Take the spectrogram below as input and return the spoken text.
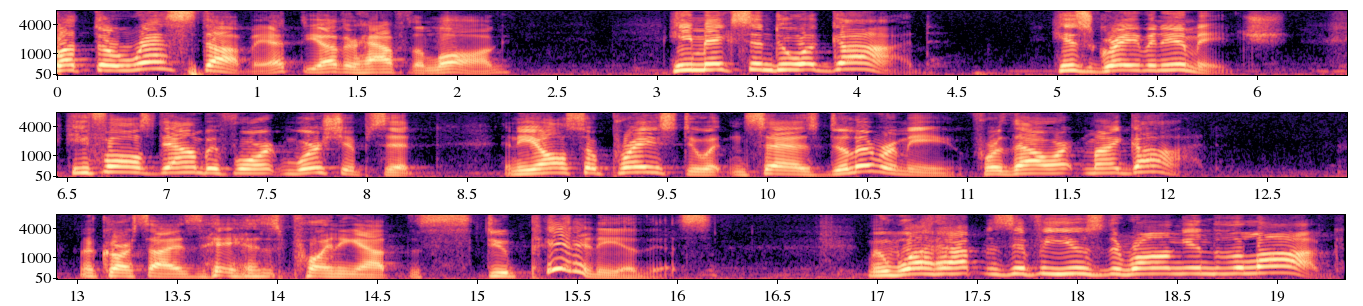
But the rest of it, the other half of the log, he makes into a god, his graven image. He falls down before it and worships it. And he also prays to it and says, Deliver me, for thou art my God. And of course, Isaiah is pointing out the stupidity of this. I mean, what happens if he used the wrong end of the log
